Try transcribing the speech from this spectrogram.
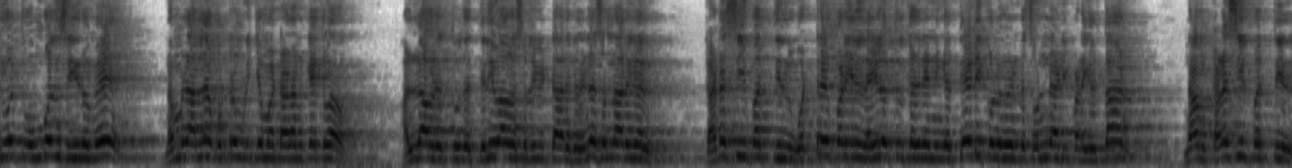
இருபத்தி ஒன்பது செய்கிறோமே நம்மளை அல்லாஹ் குற்றம் முடிக்க மாட்டானான்னு கேட்கலாம். அல்லாவுடைய தூதர் தெளிவாக சொல்லிவிட்டார்கள். என்ன சொன்னார்கள்? கடைசி பத்தில் ஒற்றைப்படையில் லைலத்துல் கதிரை நீங்கள் தேடிக்கொள்ளுங்கள் என்று சொன்ன அடிப்படையில் தான் நாம் கடைசி பத்தில்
